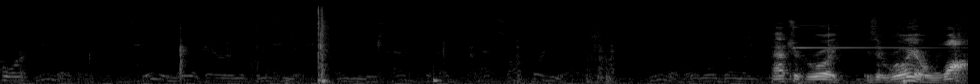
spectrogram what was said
Four. Patrick Roy. Is it Roy or Wah?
